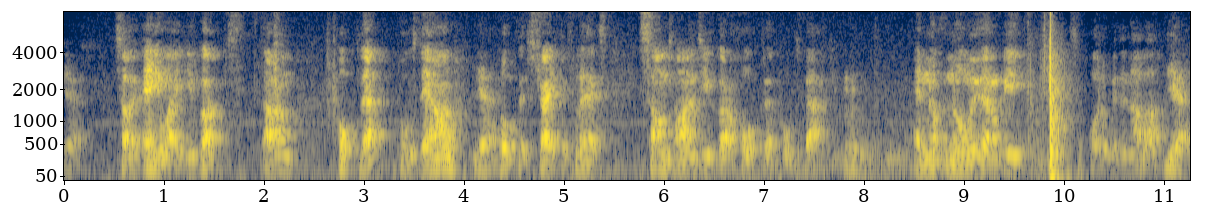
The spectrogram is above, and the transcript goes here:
Yeah. So anyway, you've got um, hook that pulls down, Yeah. hook that straight deflects. Sometimes you've got a hook that pulls back, Mm. and no, normally that'll be supported with another, Yeah.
